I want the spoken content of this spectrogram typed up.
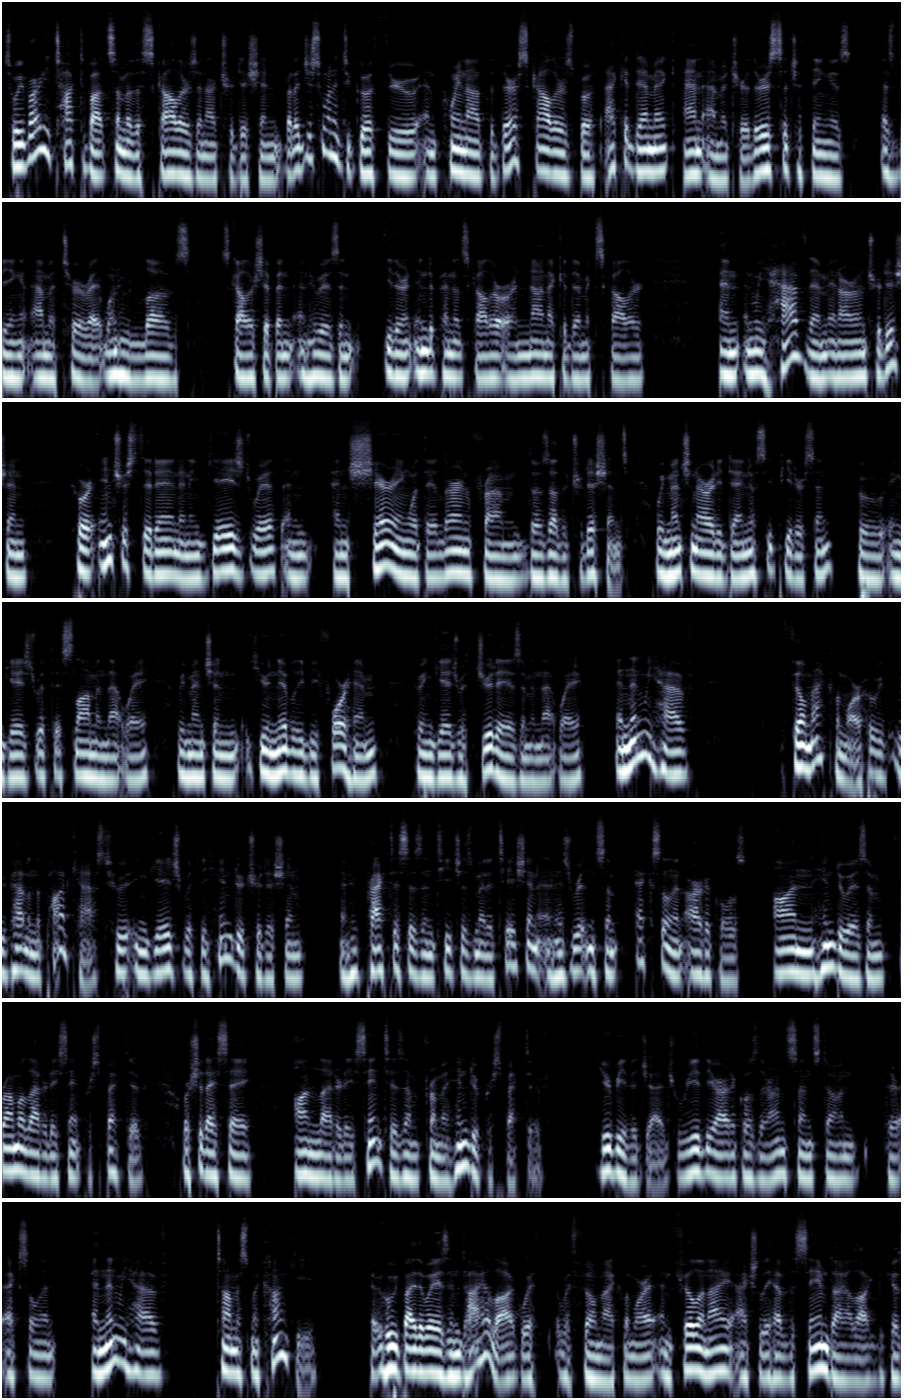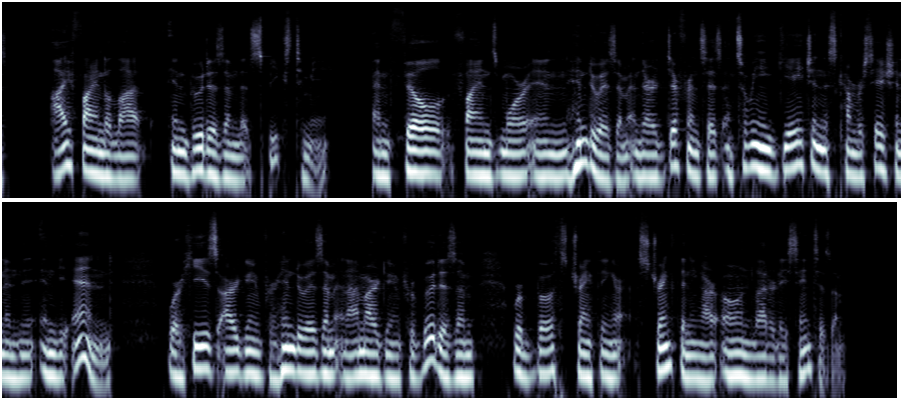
So we've already talked about some of the scholars in our tradition, but I just wanted to go through and point out that there are scholars both academic and amateur. There is such a thing as as being an amateur, right? One who loves scholarship and, and who is an either an independent scholar or a non-academic scholar. And and we have them in our own tradition who are interested in and engaged with and and sharing what they learn from those other traditions. We mentioned already Daniel C. Peterson, who engaged with Islam in that way. We mentioned Hugh Nibley before him, who engaged with Judaism in that way. And then we have Phil McLemore, who we've, we've had on the podcast, who engaged with the Hindu tradition and who practices and teaches meditation and has written some excellent articles on Hinduism from a Latter day Saint perspective, or should I say, on Latter day Saintism from a Hindu perspective. You be the judge. Read the articles, they're on Sunstone, they're excellent. And then we have Thomas McConkie, who, by the way, is in dialogue with, with Phil McLemore. And Phil and I actually have the same dialogue because I find a lot in Buddhism that speaks to me. And Phil finds more in Hinduism, and there are differences. And so we engage in this conversation in the, in the end, where he's arguing for Hinduism and I'm arguing for Buddhism. We're both strengthening our, strengthening our own Latter day Saintism.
